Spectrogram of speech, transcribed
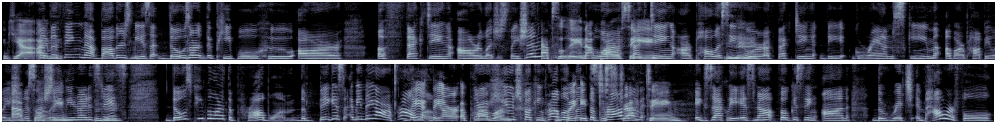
yeah But i'm the thing that bothers me is that those aren't the people who are affecting our legislation. absolutely not who policy Mm-hmm. are affecting our policy, who are affecting the grand scheme of our population, especially in the Absolutely. Mm-hmm. United States. Those people aren't the problem. The biggest, I mean, they are a problem. they are a problem They're a huge fucking problem. but, But, it's the problem, distracting exactly, it's not focusing on the rich and powerful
